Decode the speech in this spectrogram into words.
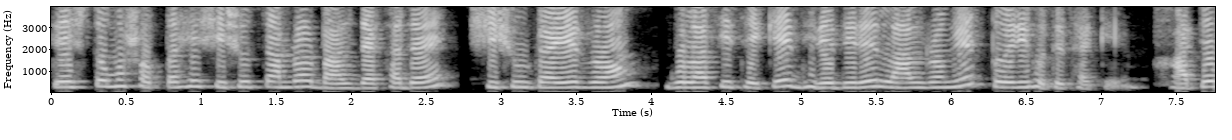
তেইশতম সপ্তাহে শিশুর চামড়ার বাস দেখা দেয়। শিশুর গায়ের রং গোলাপি থেকে ধীরে ধীরে লাল রঙের তৈরি হতে থাকে। হাতের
